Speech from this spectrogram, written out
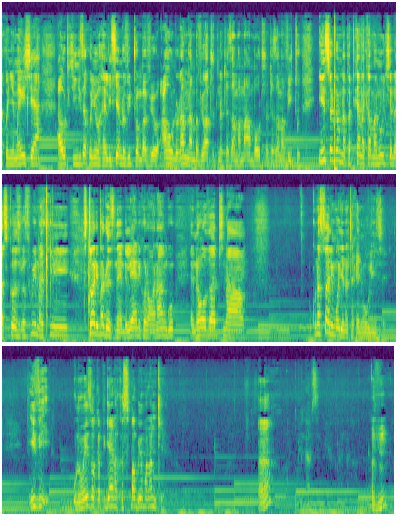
kwenye maisha au tukiingiza kwenye uhalisia ndo vitu ambavyo au ndo namna ambavyo watu tunatazama mambo au tunatazama vitu. Instagram napatikana kama nuchi underscore 03 lakini story bado zinaendelea niko na wanangu and all that na kuna swali moja nataka niwaulize. Hivi unaweza ukapigana kwa sababu ya mwanamke? Binafsi. Mhm.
